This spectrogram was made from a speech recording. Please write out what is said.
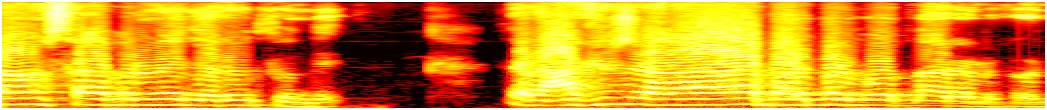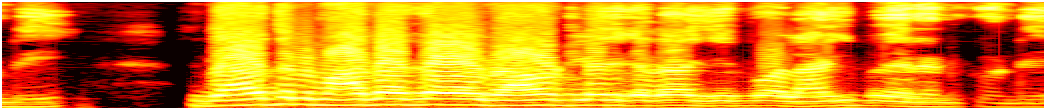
సంస్థాపనమే జరుగుతుంది. రాక్షసులు అలా బలపడిపోతున్నారు అనుకోండి దేవతలు మా దాకా వాళ్ళు రావట్లేదు కదా అని చెప్పి వాళ్ళు ఆగిపోయారు అనుకోండి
